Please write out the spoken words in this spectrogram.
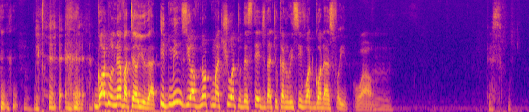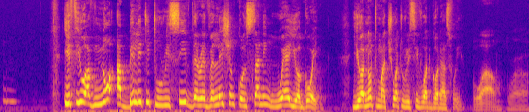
God will never tell you that. It means you have not matured to the stage that you can receive what God has for you. Wow. That's, If you have no ability to receive the revelation concerning where you are going, you are not mature to receive what God has for you. wow. Wow.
